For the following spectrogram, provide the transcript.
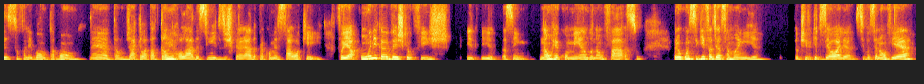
isso, falei, bom, tá bom, né? Então, já que ela tá tão enrolada assim desesperada para começar, ok. Foi a única vez que eu fiz, e, e assim, não recomendo, não faço, para eu conseguir fazer essa mania. Eu tive que dizer, olha, se você não vier,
